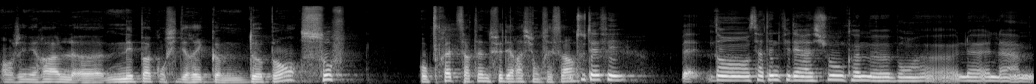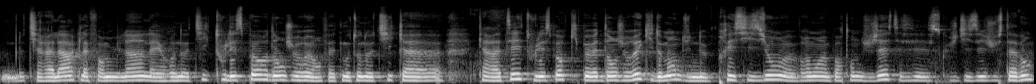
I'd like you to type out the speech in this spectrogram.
en général, euh, n'est pas considéré comme dopant, sauf auprès de certaines fédérations, c'est ça? Tout à fait. Bah, dans certaines fédérations comme bon, le tir à l'arc, la Formule 1, l'aéronautique, tous les sports dangereux en fait, motonautique, karaté, tous les sports qui peuvent être dangereux, qui demandent une précision vraiment importante du geste, et c'est ce que je disais juste avant.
